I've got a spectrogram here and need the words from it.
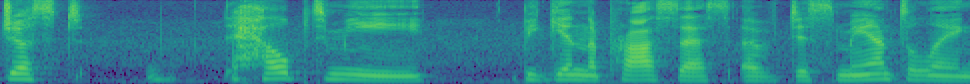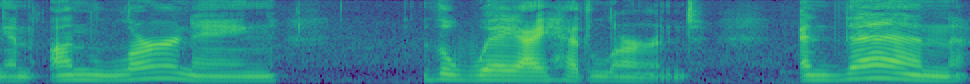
just helped me begin the process of dismantling and unlearning the way I had learned. And then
